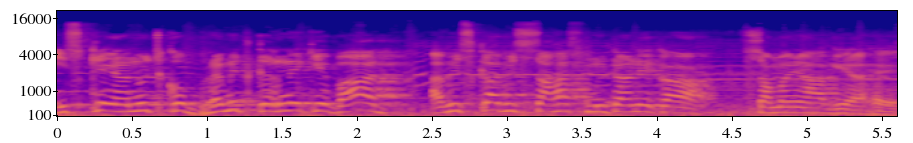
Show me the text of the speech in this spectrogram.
इसके अनुज को भ्रमित करने के बाद अब इसका भी साहस मिटाने का समय आ गया है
